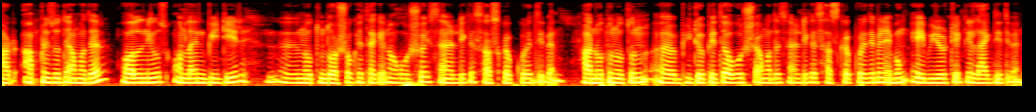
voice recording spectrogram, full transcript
আর আপনি যদি আমাদের অল নিউজ অনলাইন বিডির নতুন দর্শক হয়ে থাকেন, অবশ্যই চ্যানেলটিকে সাবস্ক্রাইব করে দিবেন। আর নতুন নতুন ভিডিও পেতে অবশ্যই আমাদের চ্যানেলটিকে সাবস্ক্রাইব করে দেবেন এবং এই ভিডিওটি একটি লাইক দিয়ে দেবেন।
